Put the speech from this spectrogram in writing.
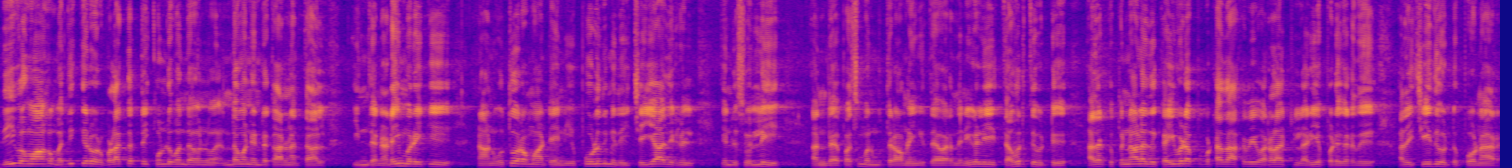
தெய்வமாக மதிக்கிற ஒரு பழக்கத்தை கொண்டு வந்தவன் வந்தவன் என்ற காரணத்தால் இந்த நடைமுறைக்கு நான் ஒத்துவர மாட்டேன் எப்பொழுதும் இதை செய்யாதீர்கள் என்று சொல்லி அந்த பசுமன் முத்துராமலிங்க தேவர் அந்த நிகழ்ச்சியை தவிர்த்துவிட்டு அதற்கு பின்னால் அது கைவிடப்பட்டதாகவே வரலாற்றில் அறியப்படுகிறது அதை செய்துவிட்டு போனார்.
